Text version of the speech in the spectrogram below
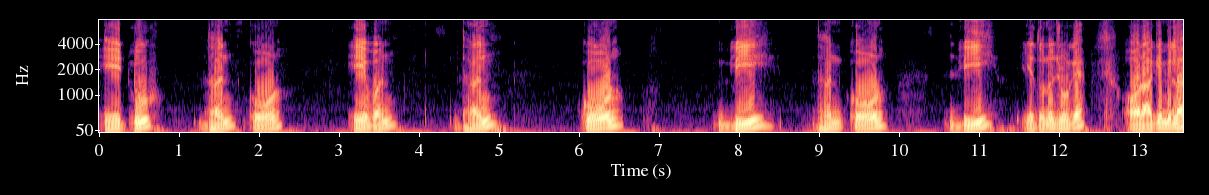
A2 धन कोण A1 धन कोण बी धन कोण डी ये दोनों जुड़ गए। और आगे मिला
